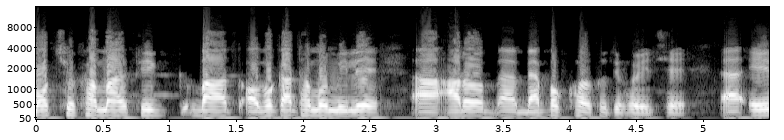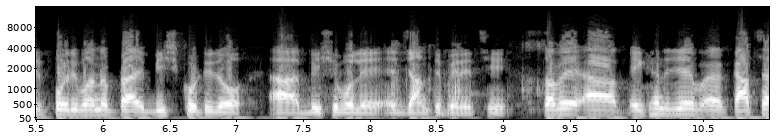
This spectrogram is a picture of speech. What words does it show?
মৎস্য খামার ক্রিক বাঁধ অবকাঠামো মিলে আরও ব্যাপক ক্ষয়ক্ষতি হয়েছে। এর পরিমাণও প্রায় বিশ কোটিরও বেশি বলে জানতে পেরেছি। তবে এখানে যে কাঁচা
